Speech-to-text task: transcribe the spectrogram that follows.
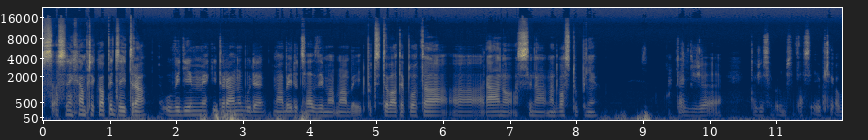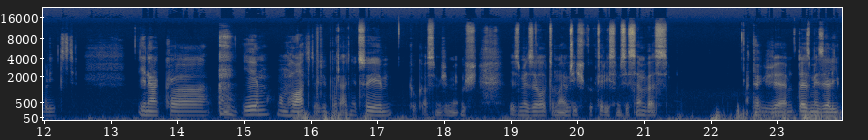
se asi nechám překvapit zítra. Uvidím, jaký to ráno bude. Má být docela zima, má být pocitová teplota ráno asi na, na 2 stupně. Takže, takže se budu muset asi i přioblíct. Jinak uh, jim, mám hlad, takže pořád něco jim koukal jsem, že mi už zmizelo to moje vříško, který jsem si sem vez. Takže to je zmizelý.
